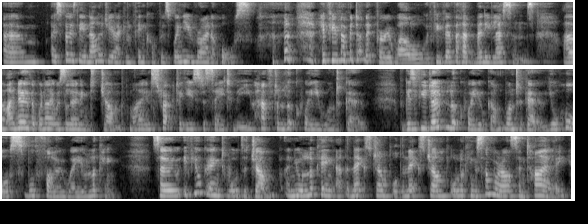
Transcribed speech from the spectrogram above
um, I suppose the analogy I can think of is when you ride a horse. if you've ever done it very well or if you've ever had many lessons, um, I know that when I was learning to jump, my instructor used to say to me, you have to look where you want to go. Because if you don't look where you want to go, your horse will follow where you're looking. So if you're going towards a jump and you're looking at the next jump or the next jump or looking somewhere else entirely,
